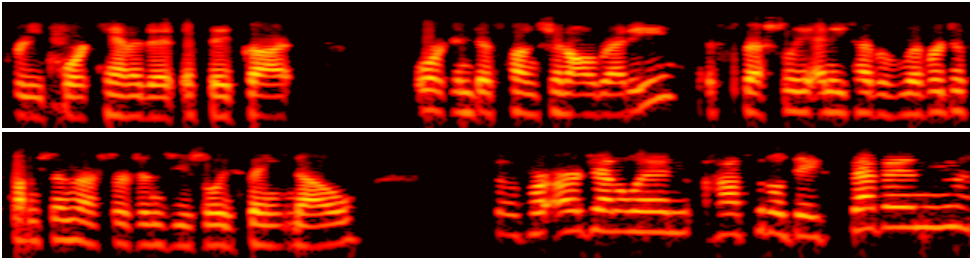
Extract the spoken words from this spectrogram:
pretty poor candidate. If they've got organ dysfunction already, especially any type of liver dysfunction. Our surgeons usually say no. So for our gentleman, hospital day seven,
